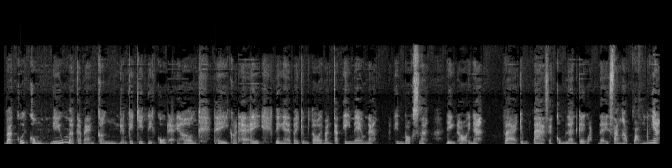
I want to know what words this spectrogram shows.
Và cuối cùng nếu mà các bạn cần những cái chi tiết cụ thể hơn thì có thể liên hệ với chúng tôi bằng cách email nè inbox nè điện thoại nè và chúng ta sẽ cùng lên kế hoạch để săn học bổng nha.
